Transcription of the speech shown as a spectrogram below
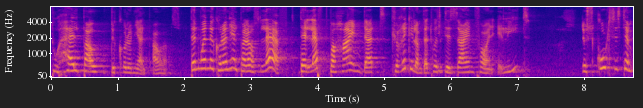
to help out the colonial powers. Then, when the colonial powers left, they left behind that curriculum that was designed for an elite. The school system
